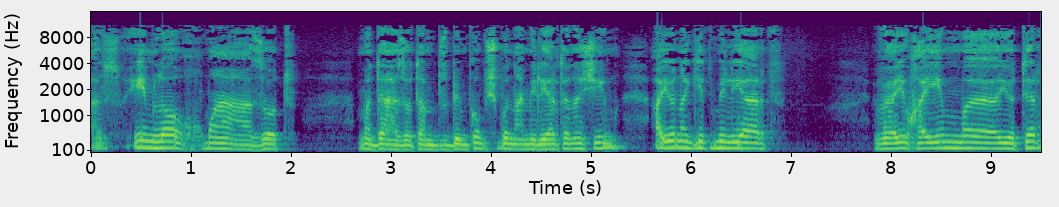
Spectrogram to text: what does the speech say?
אז אם לא החוכמה הזאת, מדע הזאת, במקום שמונה מיליארד אנשים, היו נגיד מיליארד, והיו חיים אה, יותר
